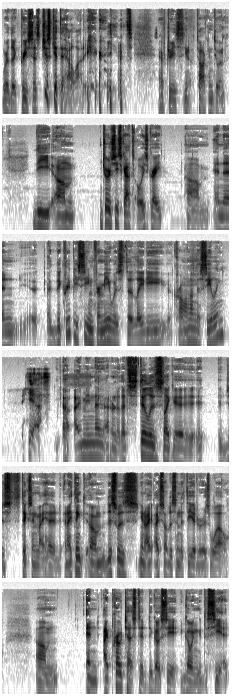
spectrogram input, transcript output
where the priest says, "Just get the hell out of here." You know, After he's you know talking to him, the um, George C. Scott's always great. Um, and then uh, the creepy scene for me was the lady crawling on the ceiling. Yes. Uh, I mean, that, I don't know. That still is like a, it, it just sticks in my head. And I think um, this was, you know, I, I saw this in the theater as well. Um, and I protested to go see it, going to see it.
